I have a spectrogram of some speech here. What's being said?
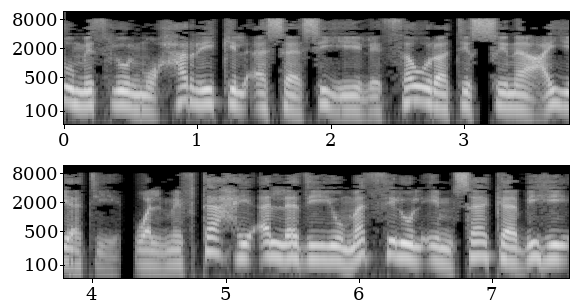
مثل المحرك الأساسي للثورة الصناعية، والمفتاح الذي يمثل الإمساك به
